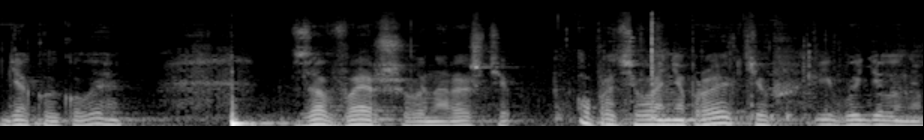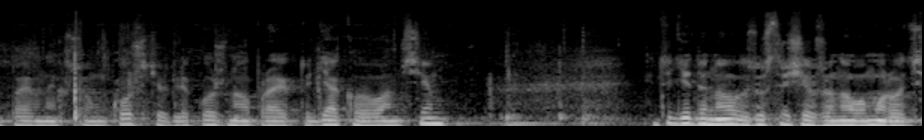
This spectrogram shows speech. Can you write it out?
Дякую, колеги. Завершили нарешті опрацювання проєктів і виділення певних сум коштів для кожного проєкту. Дякую вам всім. І тоді до нових зустрічей вже в новому році.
